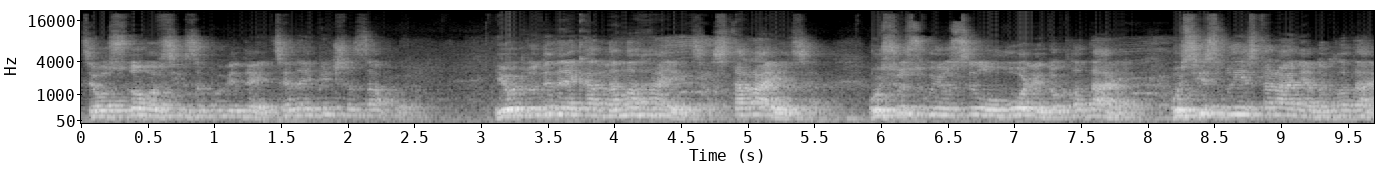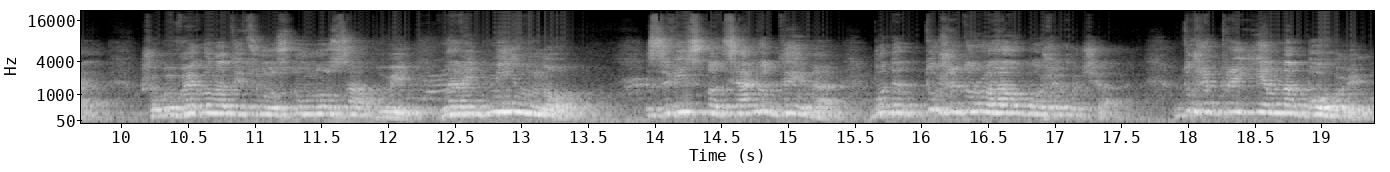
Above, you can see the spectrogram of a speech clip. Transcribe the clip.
Це основа всіх заповідей. Це найбільша заповідь. І от людина, яка намагається, старається, усю свою силу волі докладає, усі свої старання докладає, щоб виконати цю основну заповідь на відмінно. Звісно, ця людина буде дуже дорога у Божих очах, дуже приємна Богові.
